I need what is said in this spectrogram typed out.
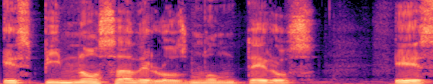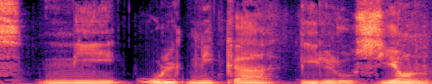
Espinosa de los Monteros es mi única ilusión.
